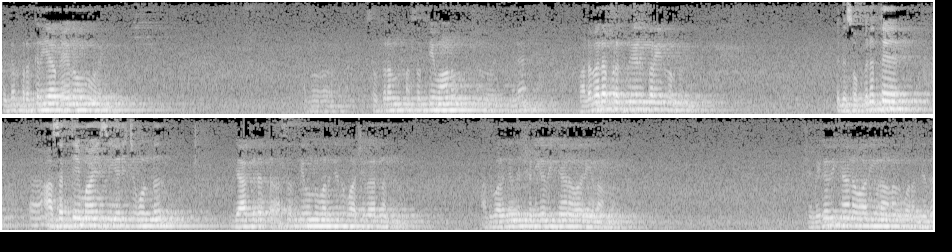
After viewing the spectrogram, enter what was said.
പിന്നെ പ്രക്രിയാഭേദം എന്ന് പറയും. സ്വപ്നം അസത്യമാണ് ഇങ്ങനെ പല പല പ്രക്രിയകളിൽ പറയുന്നുണ്ട്. പിന്നെ സ്വപ്നത്തെ അസത്യമായി സ്വീകരിച്ചുകൊണ്ട് ജാഗ്രത അസത്യം എന്ന് പറഞ്ഞത് ഭാഷകാരനല്ല. അത് പറഞ്ഞത് ക്ഷണിക വിജ്ഞാനവാദികളാണ് ക്ഷണിക വിജ്ഞാനവാദികളാണ് അത് പറഞ്ഞത്.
